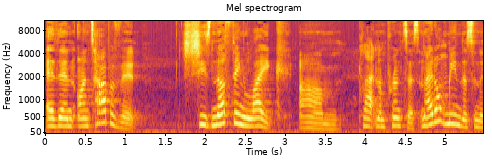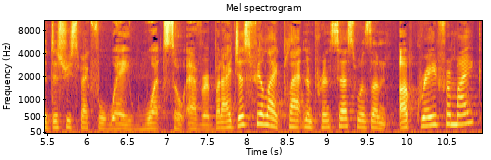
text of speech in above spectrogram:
And then on top of it, she's nothing like um, Platinum Princess. And I don't mean this in a disrespectful way whatsoever, but I just feel like Platinum Princess was an upgrade for Mike.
